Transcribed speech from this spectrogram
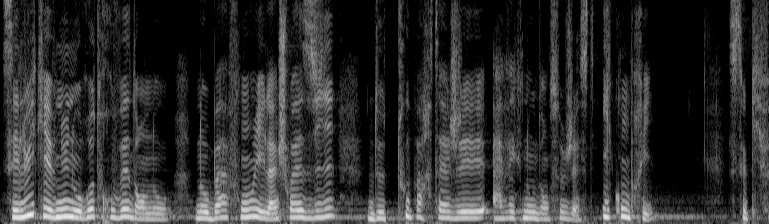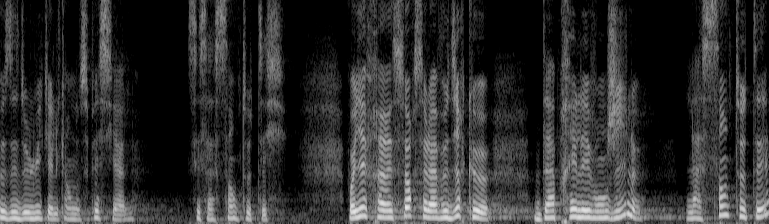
C'est lui qui est venu nous retrouver dans nos, nos bas-fonds. Il a choisi de tout partager avec nous dans ce geste, y compris ce qui faisait de lui quelqu'un de spécial, c'est sa sainteté. Voyez, frères et sœurs, cela veut dire que d'après l'Évangile, la sainteté,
